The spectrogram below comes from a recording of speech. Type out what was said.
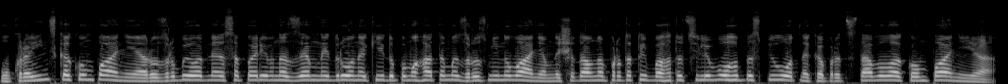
Українська компанія розробила для саперів наземний дрон, який допомагатиме з розмінуванням. Нещодавно прототип багатоцільового безпілотника представила компанія.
